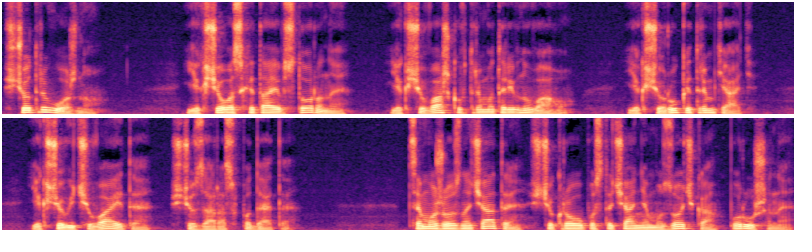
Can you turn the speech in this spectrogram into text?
Що тривожно? Якщо вас хитає в сторони, якщо важко втримати рівновагу, якщо руки тремтять, якщо відчуваєте, що зараз впадете. Це може означати, що кровопостачання мозочка порушене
